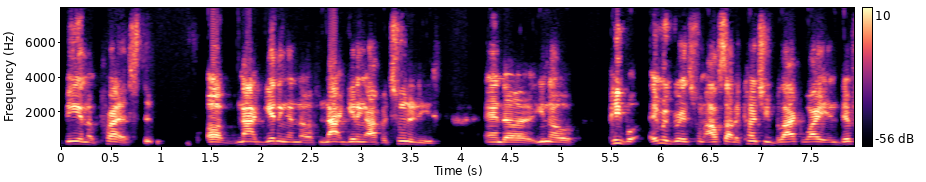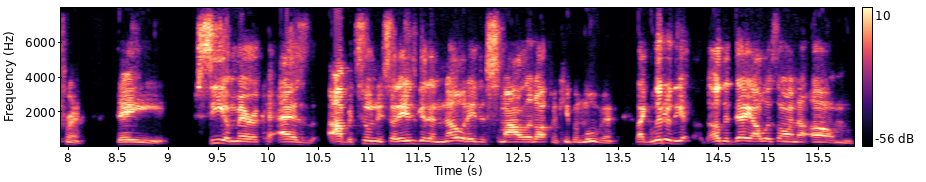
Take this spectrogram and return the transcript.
being oppressed of not getting enough, not getting opportunities. And uh, you know, people immigrants from outside the country, black, white, and different, they see America as opportunity. So they just get a no, they just smile it off and keep it moving. Like literally the other day I was on a um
